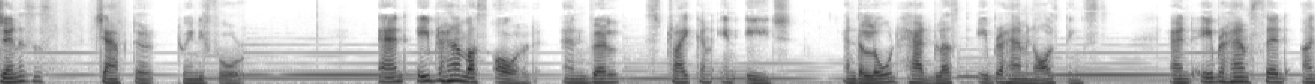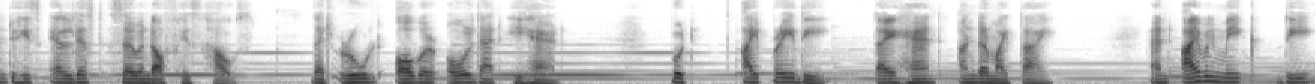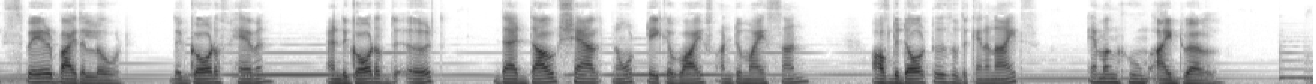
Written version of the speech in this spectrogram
Genesis chapter 24 And Abraham was old and well stricken in age, and the Lord had blessed Abraham in all things. And Abraham said unto his eldest servant of his house, that ruled over all that he had, Put, I pray thee, thy hand under my thigh, and I will make thee swear by the Lord, the God of heaven and the God of the earth, that thou shalt not take a wife unto my son of the daughters of the Canaanites, among whom I dwell,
